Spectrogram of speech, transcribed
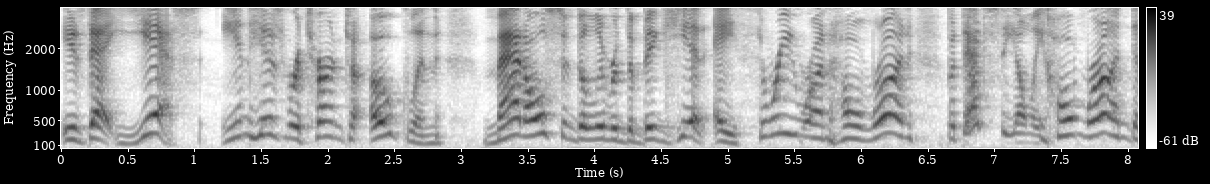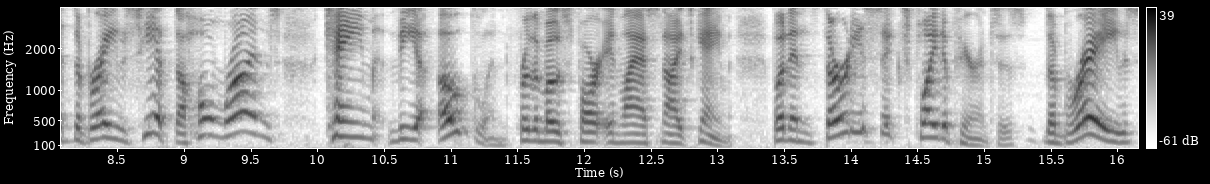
is that yes, in his return to Oakland, Matt Olson delivered the big hit, a 3-run home run, but that's the only home run that the Braves hit. The home runs came via Oakland for the most part in last night's game. But in 36 plate appearances, the Braves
